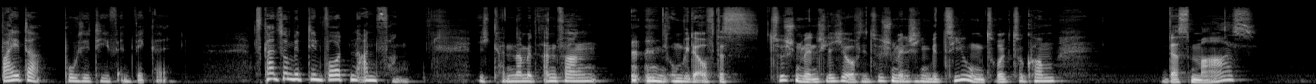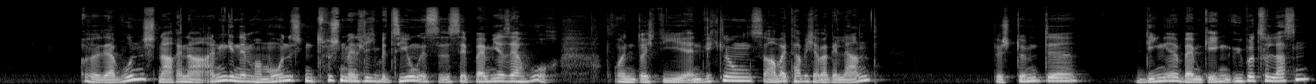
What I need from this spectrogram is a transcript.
weiter positiv entwickeln. Was kannst du mit den Worten anfangen? Ich kann damit anfangen, um wieder auf das Zwischenmenschliche, auf die zwischenmenschlichen Beziehungen zurückzukommen, das Maß oder der Wunsch nach einer angenehmen, harmonischen zwischenmenschlichen Beziehung ist, ist bei mir sehr hoch. Und durch die Entwicklungsarbeit habe ich aber gelernt, bestimmte Dinge beim Gegenüber zu lassen,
